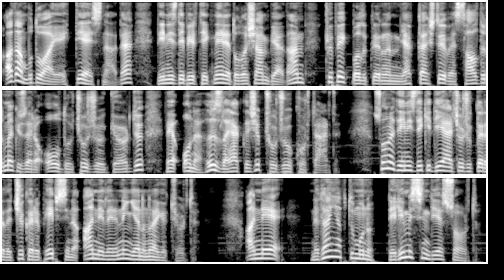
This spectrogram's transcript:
Adam bu duayı ettiği esnada denizde bir tekneyle dolaşan bir adam köpek balıklarının yaklaştığı ve saldırmak üzere olduğu çocuğu gördü ve ona hızla yaklaşıp çocuğu kurtardı. Sonra denizdeki diğer çocukları da çıkarıp hepsini annelerinin yanına götürdü. Anneye neden yaptın bunu deli misin diye sordu.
